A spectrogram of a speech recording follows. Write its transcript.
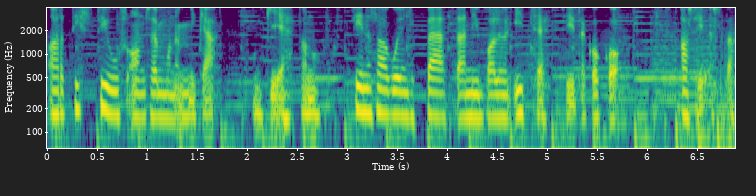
artistius on semmoinen, mikä on kiehtonut. Siinä saa kuitenkin päättää niin paljon itse siitä koko asiasta.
